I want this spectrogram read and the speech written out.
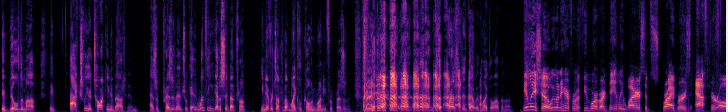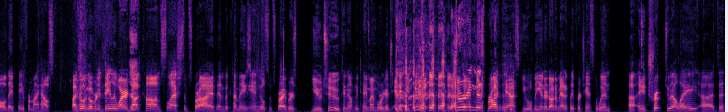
they build him up. They actually are talking about him as a presidential candidate. One thing you got to say about Trump, he never talked about Michael Cohen running for president. the press did that with Michael Avenatti. Alicia, we want to hear from a few more of our Daily Wire subscribers. After all, they pay for my house by going over to dailywire.com slash subscribe and becoming annual subscribers. You too can help me pay my mortgage. And if you do it during this broadcast, you will be entered automatically for a chance to win uh, a trip to LA uh, to,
